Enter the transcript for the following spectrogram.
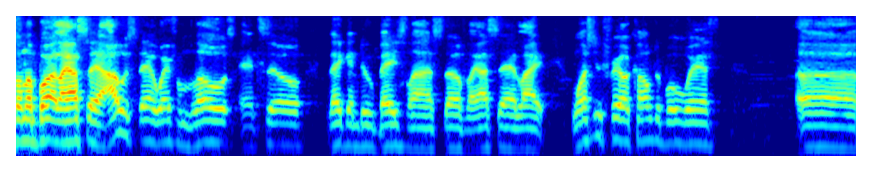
on the bar, like I said, I would stay away from loads until they can do baseline stuff. Like I said, like once you feel comfortable with, uh,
